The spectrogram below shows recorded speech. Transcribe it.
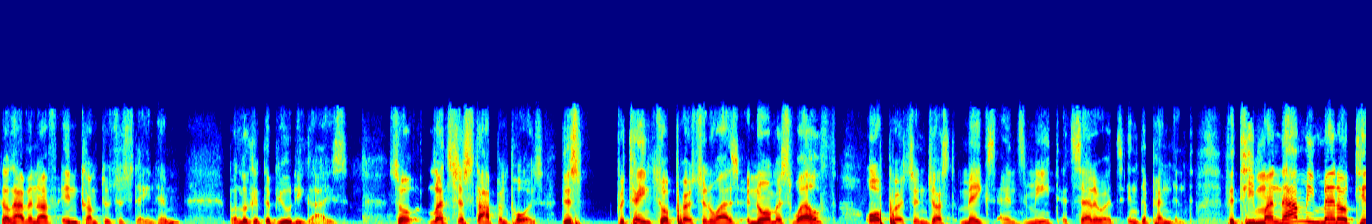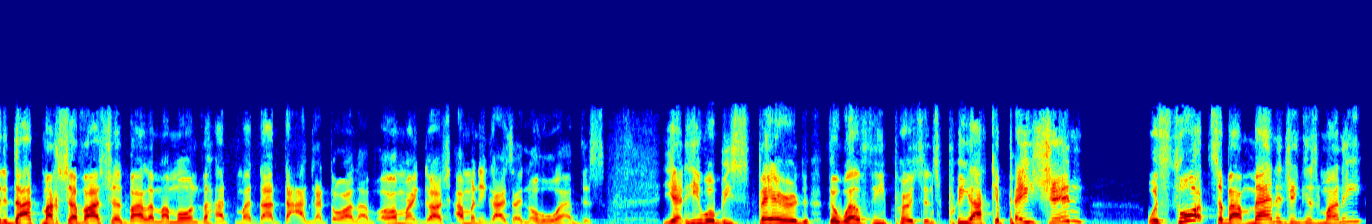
he'll have enough income to sustain him. But look at the beauty, guys. So let's just stop and pause. This pertains to a person who has enormous wealth or a person just makes ends meet, etc. It's independent. Oh my gosh, how many guys I know who have this? Yet he will be spared the wealthy person's preoccupation with thoughts about managing his money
